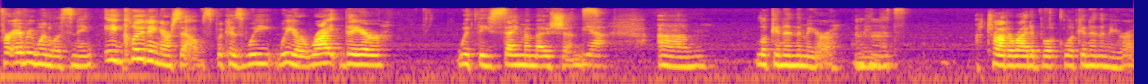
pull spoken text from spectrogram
for everyone listening, including ourselves, because we we are right there with these same emotions. Yeah. Um, looking in the mirror. I mean, Mhm. that's. I try to write a book looking in the mirror.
